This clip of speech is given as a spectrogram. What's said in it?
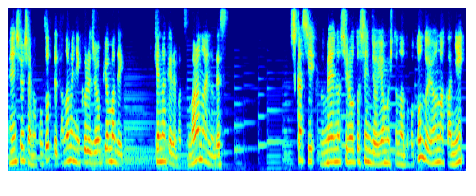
編集者がこぞって頼みに来る状況までいけなければつまらないのです。しかし、無名の素人信者を読む人などほとんど世の中に、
